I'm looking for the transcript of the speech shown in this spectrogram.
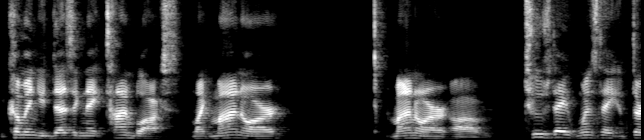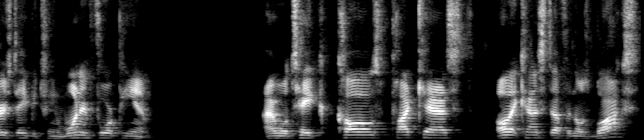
You come in, you designate time blocks like mine are. Mine are um, Tuesday, Wednesday, and Thursday between 1 and 4 p.m. I will take calls, podcasts, all that kind of stuff in those blocks.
